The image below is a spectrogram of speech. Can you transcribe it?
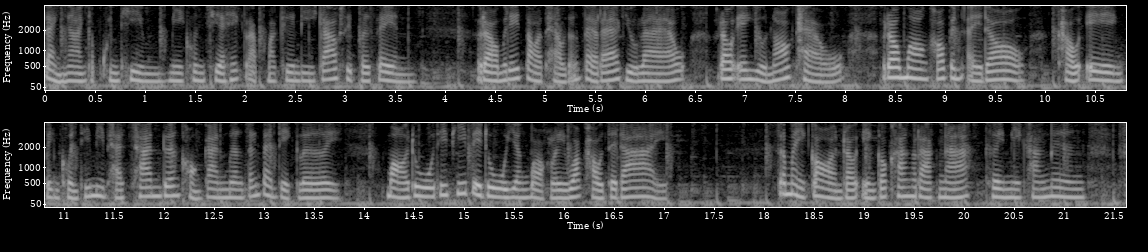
แต่งงานกับคุณทิม มีคนเชียร์ให้กลับมาคืนดี 90%เราไม่ได้ต่อแถวตั้งแต่แรกอยู่แล้ว เราเองอยู่นอกแถว เรามองเขาเป็นไอดอล เขาเองเป็นคนที่มีแพชชั่นเรื่องของการเมืองตั้งแต่เด็กเลย หมอดูที่พี่ไปดูยังบอกเลยว่าเขาจะได้ สมัยก่อนเราเองก็คลั่งรักนะ เคยมีครั้งหนึ่งแฟ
